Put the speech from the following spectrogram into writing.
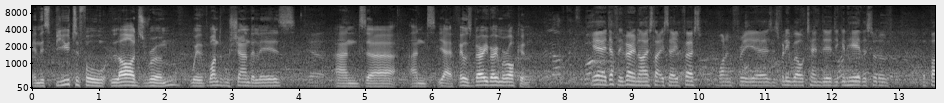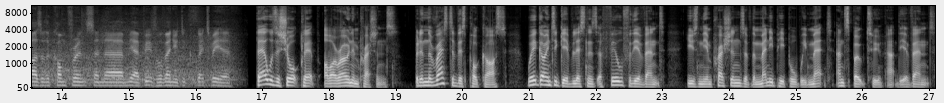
in this beautiful large room with wonderful chandeliers and uh, and yeah, it feels very very Moroccan. Yeah, definitely very nice. Like you say, first one in three years. It's really well tended. You can hear the sort of the buzz of the conference, and um, yeah, beautiful venue. Great to be here. There was a short clip of our own impressions, but in the rest of this podcast, we're going to give listeners a feel for the event using the impressions of the many people we met and spoke to at the event.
